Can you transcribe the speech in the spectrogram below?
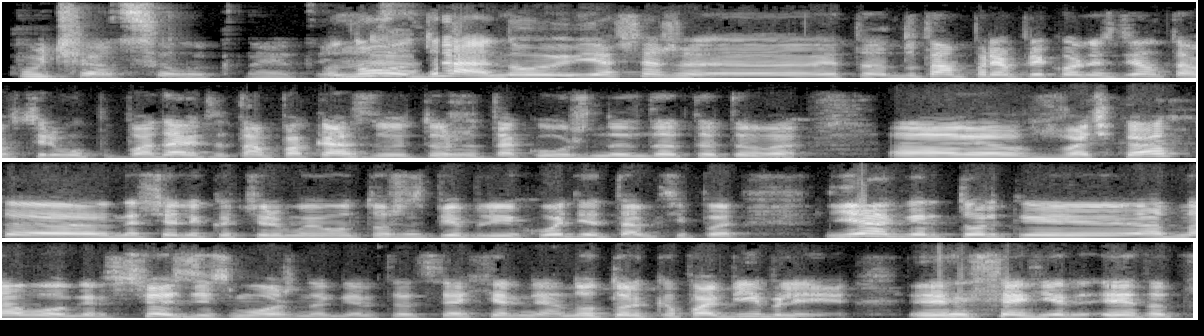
куча отсылок на это. Ну да, да но я все же э, это, ну там прям прикольно сделано, там в тюрьму попадают, и там показывают тоже такого же от этого э, в очках э, начальника тюрьмы, и он тоже с Библией ходит, там типа, я, говорит, только одного, говорит, все здесь можно, говорит, это вся херня, но только по Библии э, вся хер... этот,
